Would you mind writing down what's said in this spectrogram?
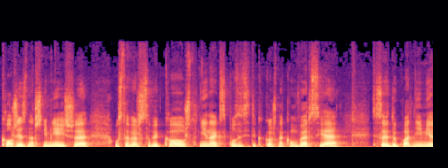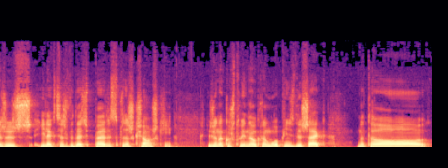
Koszt jest znacznie mniejszy. Ustawiasz sobie koszt nie na ekspozycji, tylko koszt na konwersję. Ty sobie dokładnie mierzysz, ile chcesz wydać per sprzedaż książki. Jeżeli ona kosztuje na okrągło 5 dyszek, no to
